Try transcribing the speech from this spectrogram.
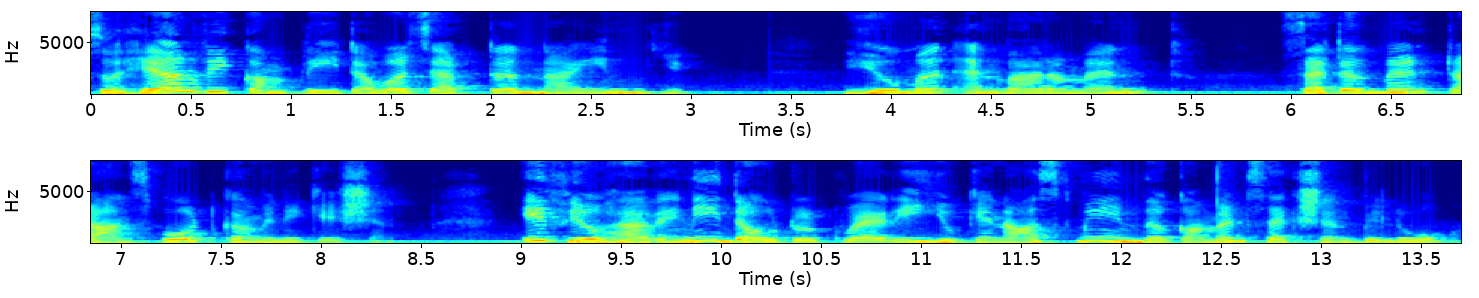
So here we complete our chapter 9 Human Environment Settlement Transport Communication. If you have any doubt or query you can ask me in the comment section below.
